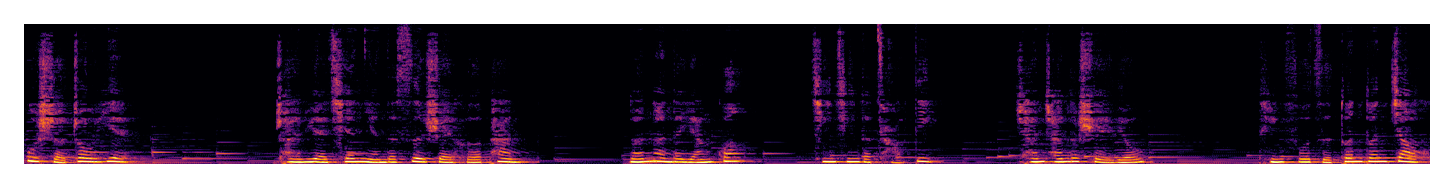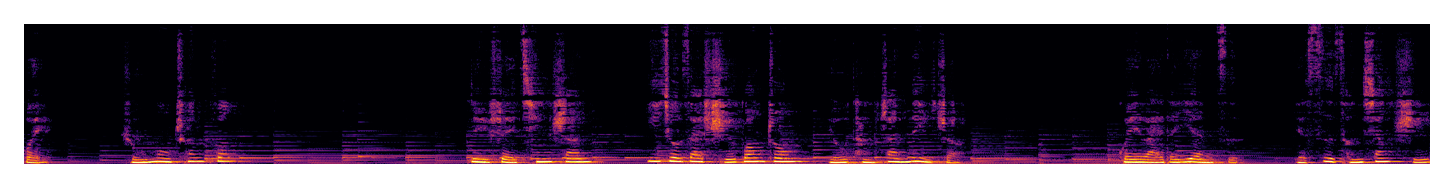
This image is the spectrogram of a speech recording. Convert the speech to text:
不舍昼夜，穿越千年的似水河畔，暖暖的阳光，青青的草地，潺潺的水流。听夫子敦敦教诲，如沐春风。绿水青山依旧在时光中流淌站立着。归来的燕子也似曾相识，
